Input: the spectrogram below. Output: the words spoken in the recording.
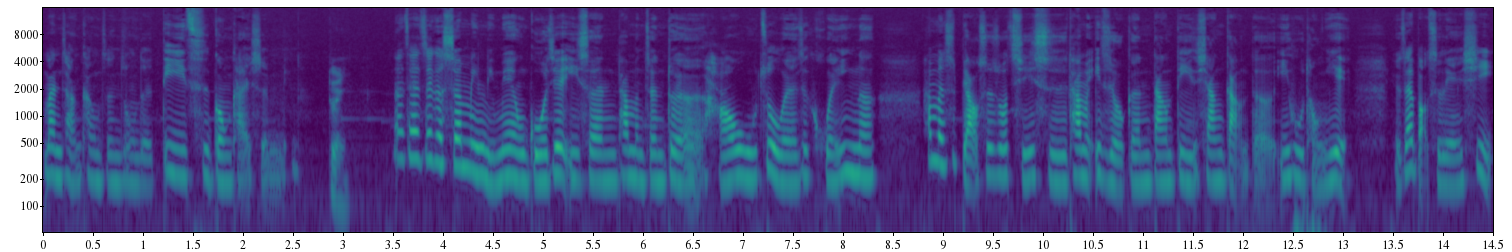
漫长抗争中的第一次公开声明。对。那在这个声明里面，无国界医生他们针对了毫无作为的这个回应呢，他们是表示说，其实他们一直有跟当地香港的医护同业有在保持联系，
